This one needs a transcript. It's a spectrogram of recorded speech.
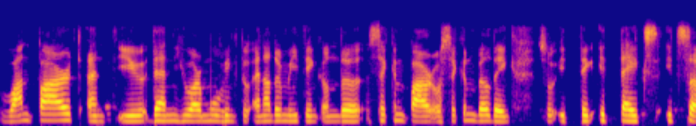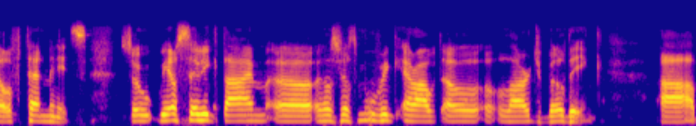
one part and you then you are moving to another meeting on the second part or second building. So it it takes itself 10 minutes. So we are saving time uh, just moving around a, a large building. Uh,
